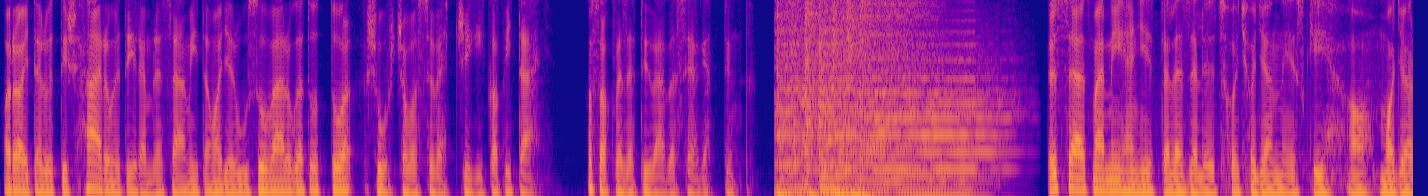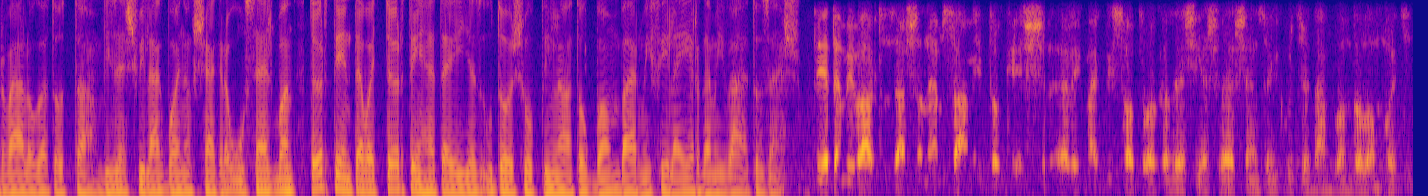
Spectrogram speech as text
A rajt előtt is három-öt éremre számít a magyar úszóválogatottól Sós Csaba szövetségi kapitány. A szakvezetővel beszélgettünk. Összeállt már néhány héttel ezelőtt, hogy hogyan néz ki a magyar válogatott a vizes világbajnokságra úszásban. Történt-e vagy történhet-e így az utolsó pillanatokban bármiféle érdemi változás? Érdemi változásra nem számítok, és elég megbízhatóak az esélyes versenyzőink, úgyhogy nem gondolom, hogy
